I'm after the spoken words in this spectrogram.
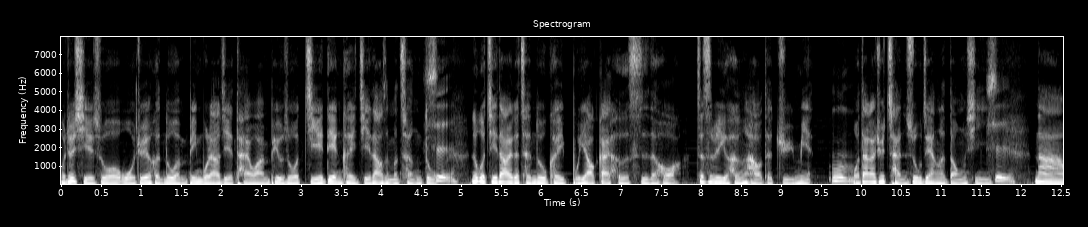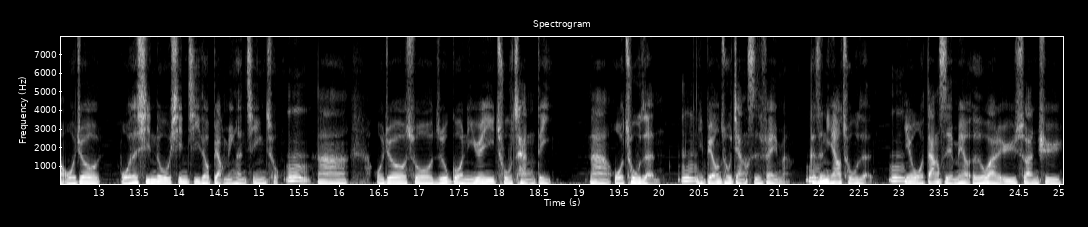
我就写说，我觉得很多人并不了解台湾，譬如说节电可以。节到什么程度？是，如果节到一个程度可以不要盖合适的话，这是不是一个很好的局面？嗯，我大概去阐述这样的东西。是，那我就我的心路心机都表明很清楚。嗯，那我就说，如果你愿意出场地，那我出人。嗯，你不用出讲师费嘛，可是你要出人。嗯，因为我当时也没有额外的预算去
